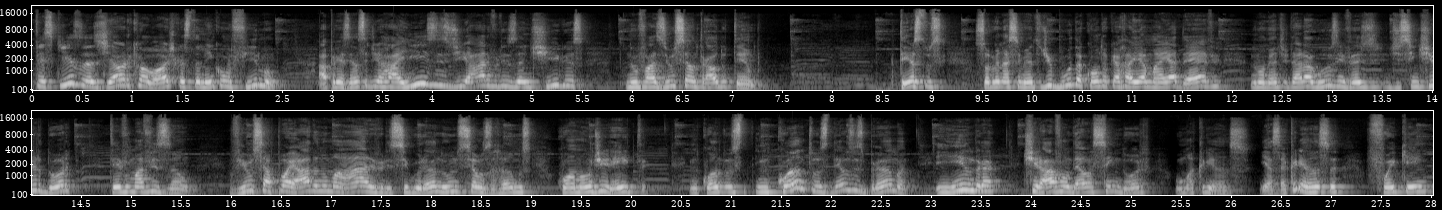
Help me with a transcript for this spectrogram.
pesquisas geoarqueológicas também confirmam a presença de raízes de árvores antigas no vazio central do templo. Textos sobre o nascimento de Buda contam que a rainha Maya Devi, no momento de dar à luz, em vez de sentir dor, teve uma visão. Viu-se apoiada numa árvore, segurando um de seus ramos com a mão direita, enquanto os, enquanto os deuses Brahma e Indra tiravam dela sem dor uma criança. E essa criança foi quem?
